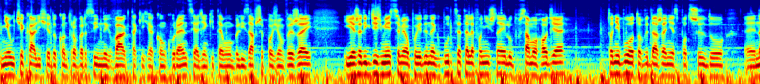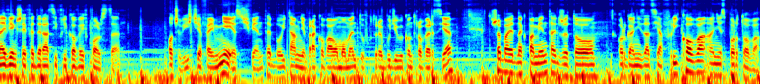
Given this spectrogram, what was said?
nie uciekali się do kontrowersyjnych walk, takich jak konkurencja, dzięki temu byli zawsze poziom wyżej. I jeżeli gdzieś miejsce miał pojedynek w budce telefonicznej lub w samochodzie, to nie było to wydarzenie spod szyldu e, największej federacji flikowej w Polsce. Oczywiście Fame nie jest święte, bo i tam nie brakowało momentów, które budziły kontrowersje. Trzeba jednak pamiętać, że to organizacja freakowa, a nie sportowa.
